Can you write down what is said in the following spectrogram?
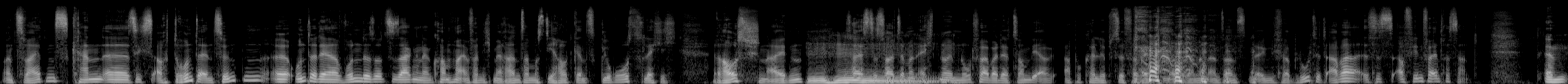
Und zweitens kann äh, sich auch drunter entzünden, äh, unter der Wunde sozusagen. Dann kommt man einfach nicht mehr ran. Man muss die Haut ganz großflächig rausschneiden. Das heißt, das sollte man echt nur im Notfall bei der Zombie-Apokalypse verwenden oder wenn man ansonsten irgendwie verblutet. Aber es ist auf jeden Fall interessant. Ähm,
